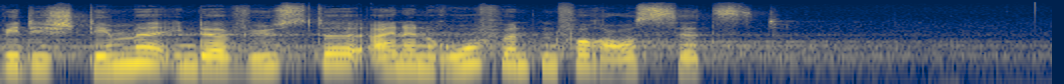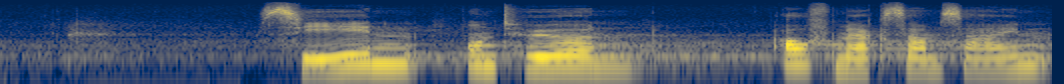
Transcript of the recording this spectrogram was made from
wie die Stimme in der Wüste einen Rufenden voraussetzt. Sehen und hören, aufmerksam sein,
